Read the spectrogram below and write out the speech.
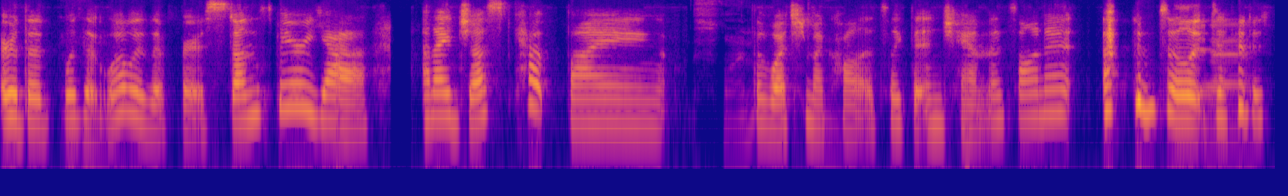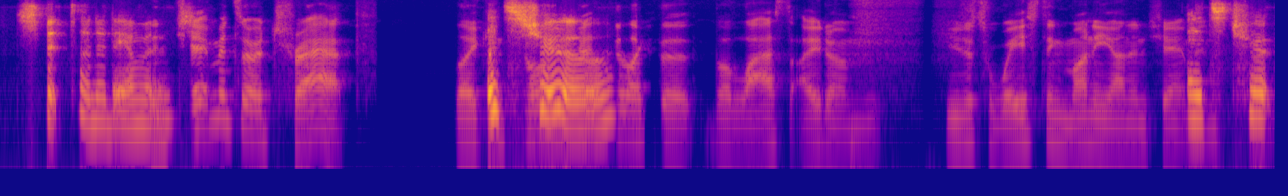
or the was it Mhm. what was it first? Stun spear, yeah. And I just kept buying slime? the whatchamacallits, like the enchantments on it until it Yeah. did a shit ton of damage. Enchantments are a trap. Like It's until you get true. to, like the the last item, you're just wasting money on enchantments. It's true. for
